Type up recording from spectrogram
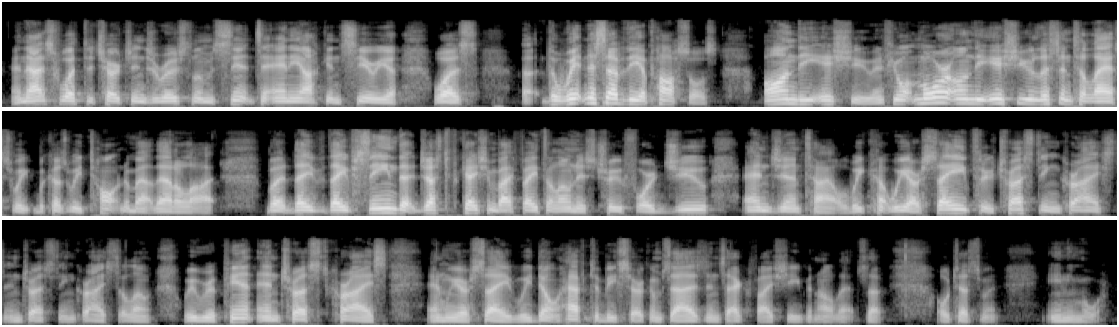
And that's what the church in Jerusalem sent to Antioch in Syria was uh, the witness of the apostles, on the issue. And if you want more on the issue, listen to last week because we talked about that a lot. But they've, they've seen that justification by faith alone is true for Jew and Gentile. We, we are saved through trusting Christ and trusting Christ alone. We repent and trust Christ and we are saved. We don't have to be circumcised and sacrifice sheep and all that stuff, Old Testament, anymore.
